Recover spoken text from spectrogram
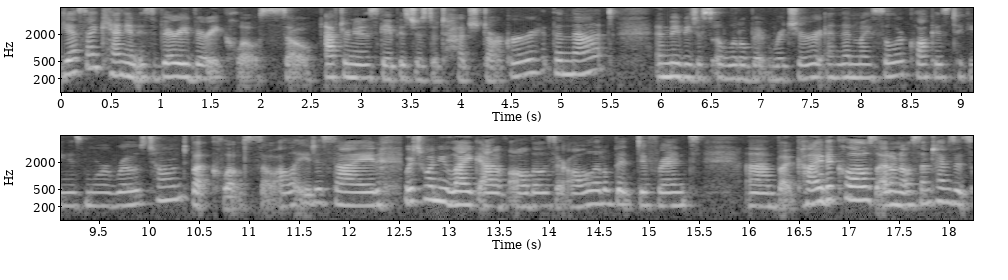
Yes I Canyon is very, very close. So Afternoon Escape is just a touch darker than that and maybe just a little bit richer. And then my solar clock is ticking is more rose toned, but close. So I'll let you decide which one you like out of all those. They're all a little bit different um, but kind of close. I don't know. Sometimes it's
